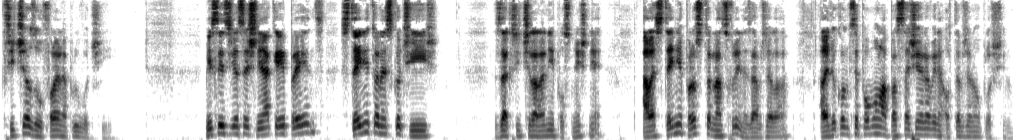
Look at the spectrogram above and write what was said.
křičel zoufale na průvočí. Myslíš, že seš nějaký princ? Stejně to neskočíš, zakřičela na něj posměšně, ale stejně prostor nad schody nezavřela ale dokonce pomohla pasažérovi na otevřenou plošinu.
